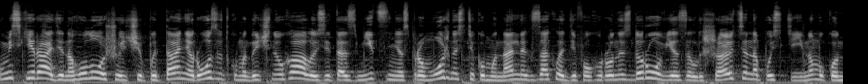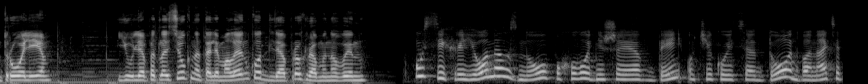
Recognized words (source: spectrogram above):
У міській раді наголошуючи питання розвитку медичної галузі та зміцнення спроможності комунальних закладів охорони здоров'я залишаються на постійному контролі. Юлія Петлацюк, Наталя Маленко для програми новин. У всіх регіонах знову похолодніше. В день очікується до 12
